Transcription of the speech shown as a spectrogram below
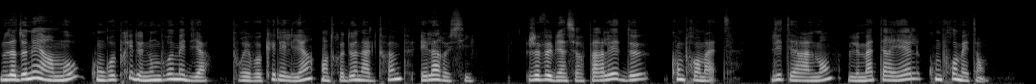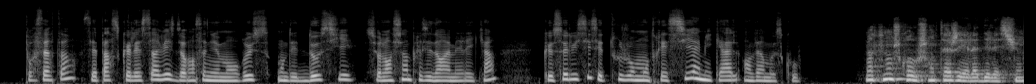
nous a donné un mot qu'ont repris de nombreux médias pour évoquer les liens entre Donald Trump et la Russie. Je veux bien sûr parler de compromat, littéralement le matériel compromettant. Pour certains, c'est parce que les services de renseignement russes ont des dossiers sur l'ancien président américain que celui-ci s'est toujours montré si amical envers Moscou. Maintenant, je crois au chantage et à la délation.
